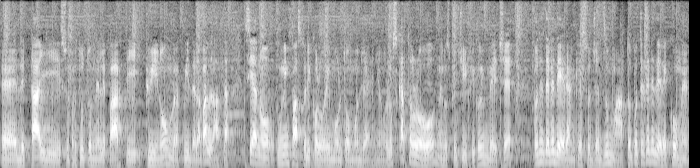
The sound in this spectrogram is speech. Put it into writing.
eh, dettagli, soprattutto nelle parti più in ombra qui della vallata, siano un impasto di colori molto omogeneo. Lo scatto RAW, nello specifico, invece, potete vedere, anch'esso già zoomato, potete vedere come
